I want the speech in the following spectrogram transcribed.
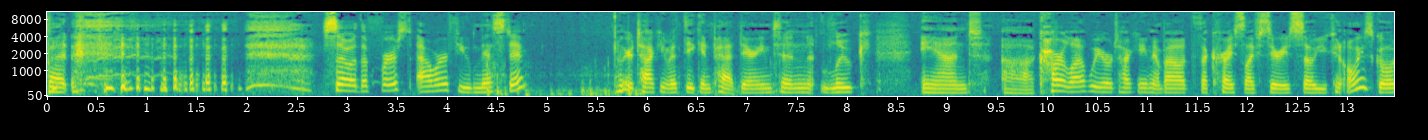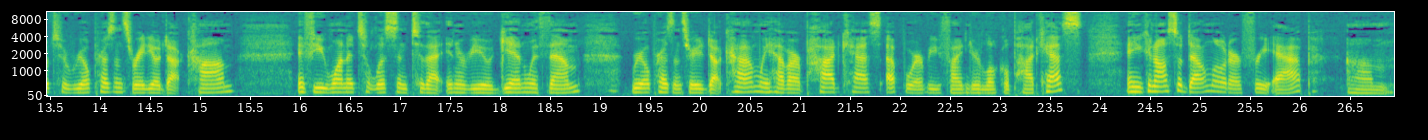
But so the first hour, if you missed it, we were talking with Deacon Pat Darrington, Luke, and uh, Carla. We were talking about the Christ Life series. So you can always go to realpresenceradio.com if you wanted to listen to that interview again with them. Realpresenceradio.com. We have our podcasts up wherever you find your local podcasts. And you can also download our free app. Um,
